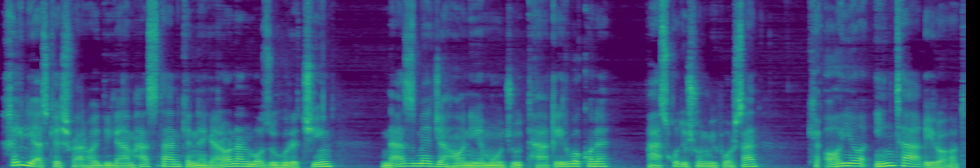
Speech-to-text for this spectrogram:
خیلی از کشورهای دیگه هم هستند که نگرانن با ظهور چین نظم جهانی موجود تغییر بکنه و از خودشون می‌پرسن که آیا این تغییرات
